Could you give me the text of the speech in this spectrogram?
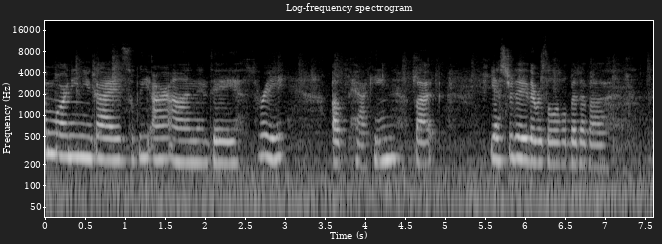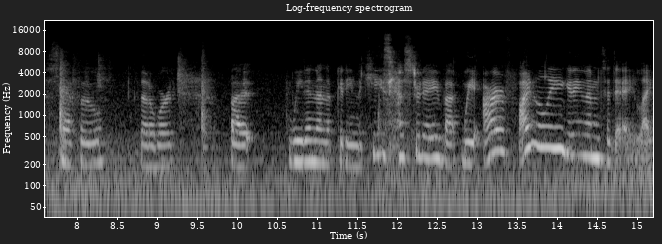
Good morning, you guys. We are on day three of packing, but yesterday there was a little bit of a snafu, is that a word? But we didn't end up getting the keys yesterday, but we are finally getting them today. Like,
